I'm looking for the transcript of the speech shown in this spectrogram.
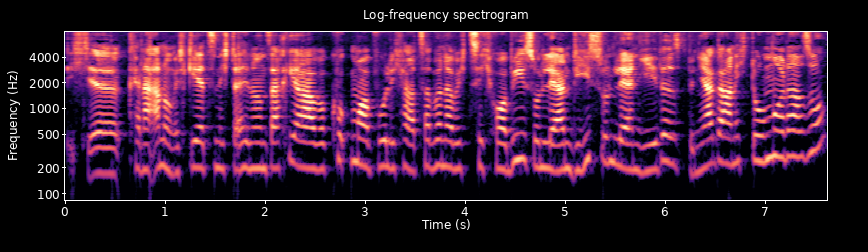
ich, äh, keine Ahnung, ich gehe jetzt nicht dahin und sage, ja, aber guck mal, obwohl ich Harzer bin, habe ich zig Hobbys und lerne dies und lerne jedes, bin ja gar nicht dumm oder so.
